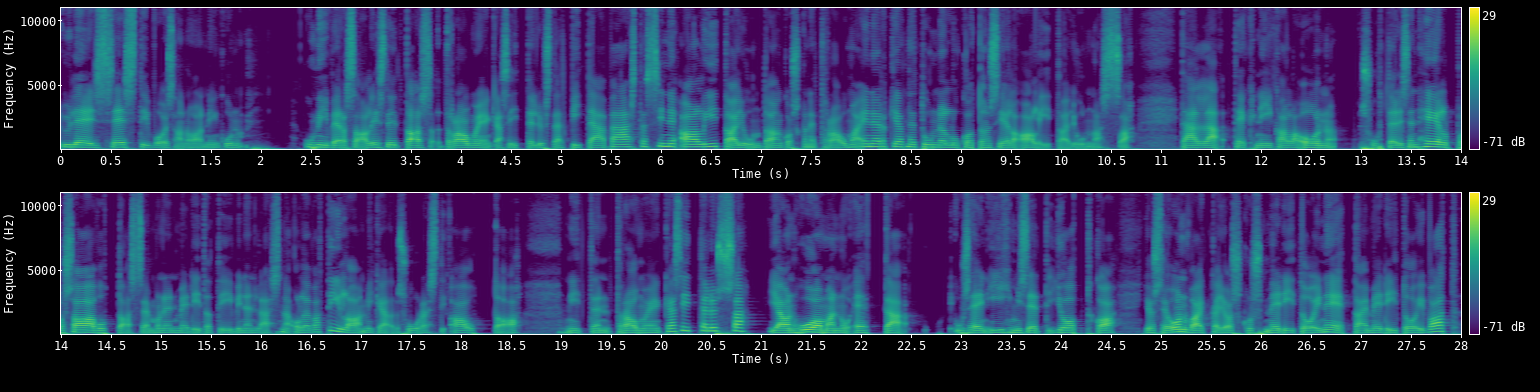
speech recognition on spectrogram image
yleisesti voi sanoa niin kuin universaalisti taas traumojen käsittelystä, että pitää päästä sinne alitajuntaan, koska ne traumaenergiat, ne tunnelukot on siellä alitajunnassa. Tällä tekniikalla on suhteellisen helppo saavuttaa semmoinen meditatiivinen läsnä oleva tila, mikä suuresti auttaa niiden traumojen käsittelyssä, ja on huomannut, että usein ihmiset, jotka, jos he on vaikka joskus meditoineet tai meditoivat,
